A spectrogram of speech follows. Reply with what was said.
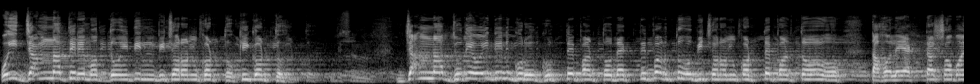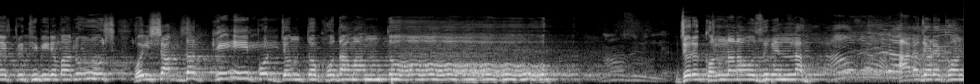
ওই জান্নাতের মধ্যে ওই দিন বিচরণ করত, কি করত? জান্নাত যদি ওই দিন গুরু ঘুরতে পারতো, দেখতে পারতো, বিচরণ করতে পারতো, তাহলে একটা সময় পৃথিবীর মানুষ ওই সাবদাতকে পর্যন্ত খোদা মানত। জোরে কন্যা নাউজুবিল্লাহ? আর জোরে কন?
